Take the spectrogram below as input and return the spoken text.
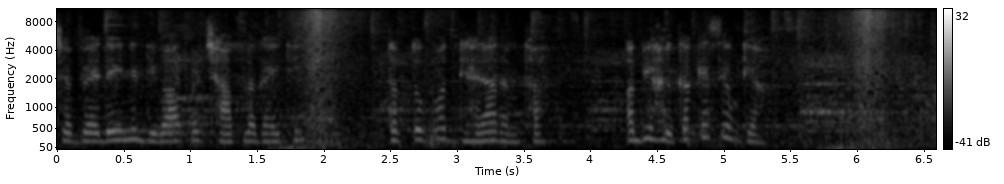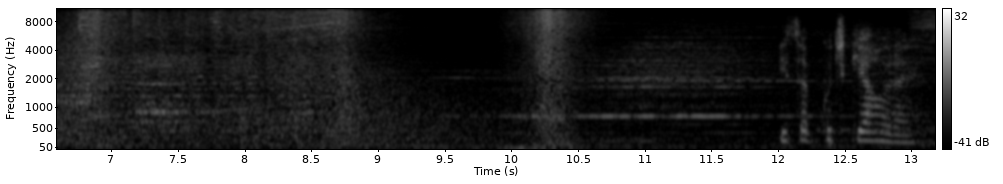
जब वैदेही ने दीवार पर छाप लगाई थी, तब तो बहुत गहरा रंग था। ये हल्का कैसे हो गया? ये सब कुछ क्या हो रहा है?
